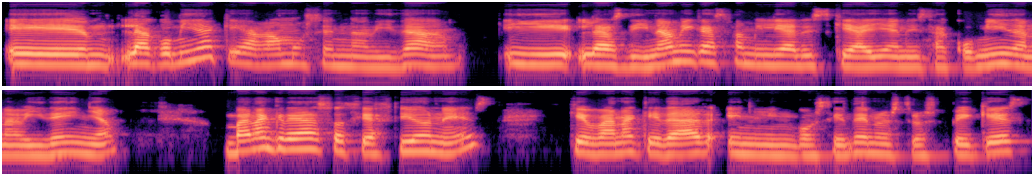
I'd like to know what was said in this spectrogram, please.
Eh, la comida que hagamos en Navidad y las dinámicas familiares que haya en esa comida navideña van a crear asociaciones que van a quedar en el inconsciente de nuestros peques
